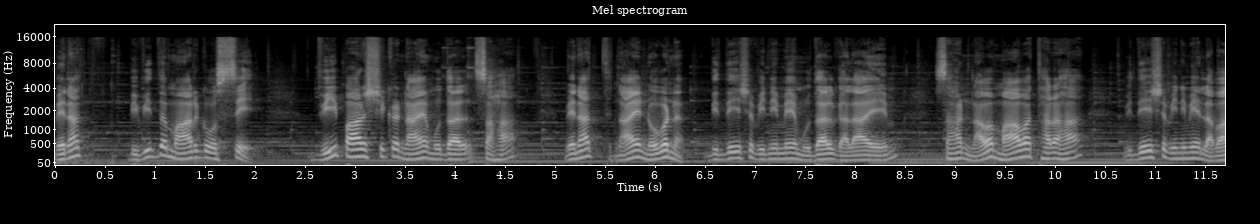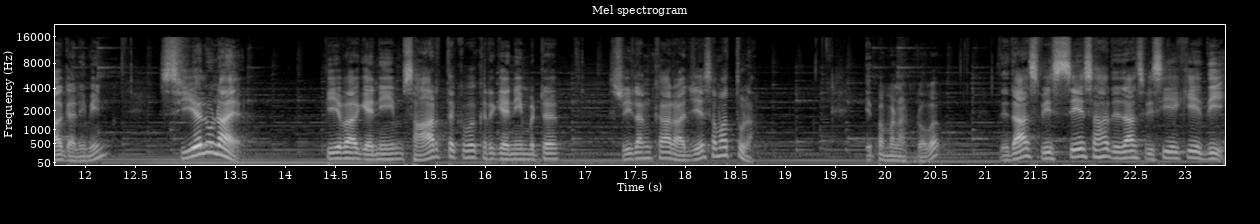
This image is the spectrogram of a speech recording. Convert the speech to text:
වෙනත් විවිද්ධ මාර්ග ඔස්සේ දවීපාර්ශික ණය මුදල් සහ වෙනත් ණය නොවන විදේශ විනිමය මුදල් ගලායම් සහ නව මාවත් හරහා විදේශ විනිමේ ලබා ගනිමින් සියලු ණය පියවා ගැනීම් සාර්ථකව කර ගැනීමට ශ්‍රී ලංකා රජය සමත් වුණා. එපමණක් නොව දෙදස් විස්සේ සහ දෙදස් විසි එකේදී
